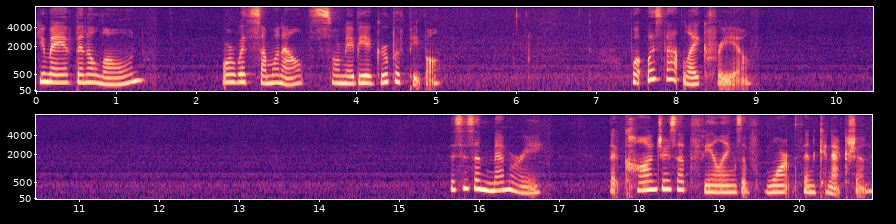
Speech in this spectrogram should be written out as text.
You may have been alone or with someone else, or maybe a group of people. What was that like for you? This is a memory that conjures up feelings of warmth and connection.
